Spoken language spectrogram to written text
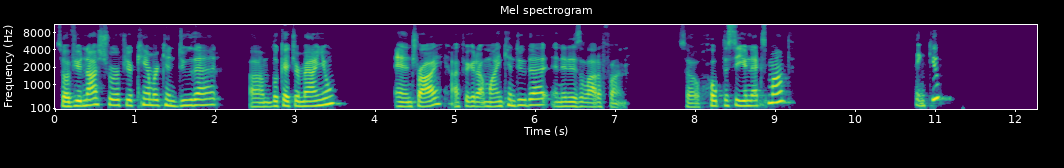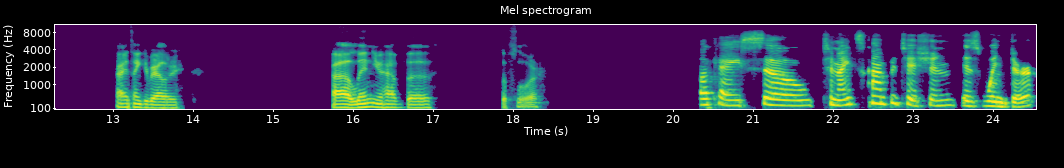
So if you're not sure if your camera can do that, um, look at your manual and try. I figured out mine can do that, and it is a lot of fun. So hope to see you next month. Thank you. All right, thank you, Valerie. Uh, Lynn, you have the the floor. Okay, so tonight's competition is winter.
